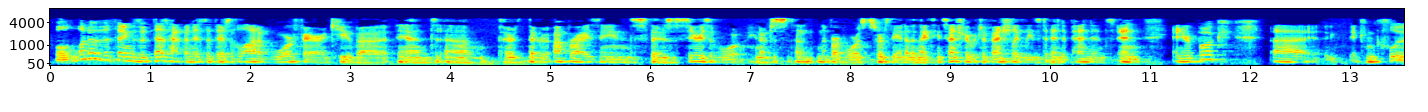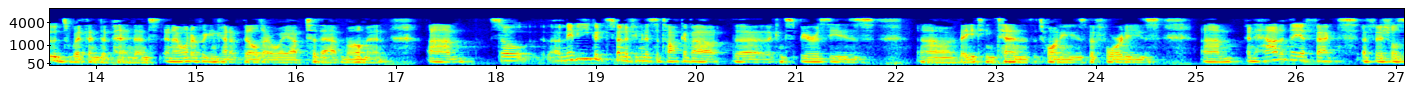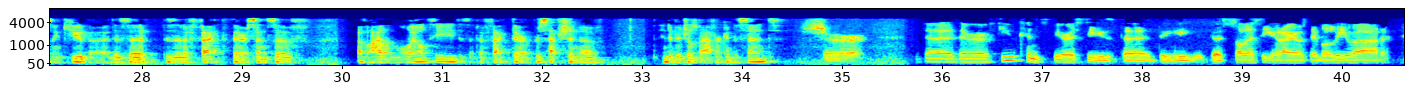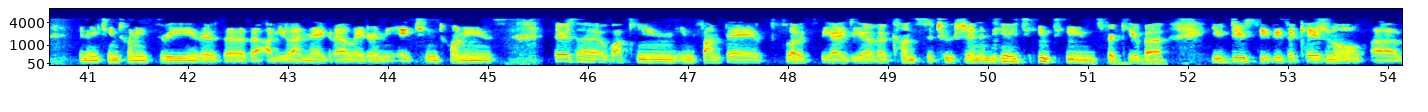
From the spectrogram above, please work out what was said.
Well, one of the things that does happen is that there's a lot of warfare in Cuba, and um, there, there are uprisings. There's a series of war, you know, just a number of wars towards the end of the 19th century, which eventually leads to independence. And and your book uh, it concludes with independence, and I wonder if we can kind of build our way up to that moment. Um, so uh, maybe you could spend a few minutes to talk about the, the conspiracies, uh, the 1810s, the 20s, the 40s, um, and how did they affect officials in Cuba? Does it does it affect their sense of of island loyalty? Does it affect their perception of individuals of African descent? Sure. The, there are a few conspiracies. The the the Soles y Rayos de Bolivar in 1823. There's the the Águila Negra later in the 1820s. There's a Joaquin Infante floats the idea of a constitution in the 18 teens for Cuba. You do see these occasional uh,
